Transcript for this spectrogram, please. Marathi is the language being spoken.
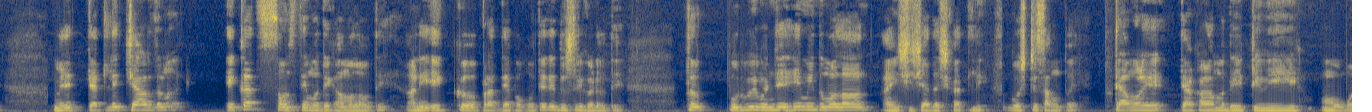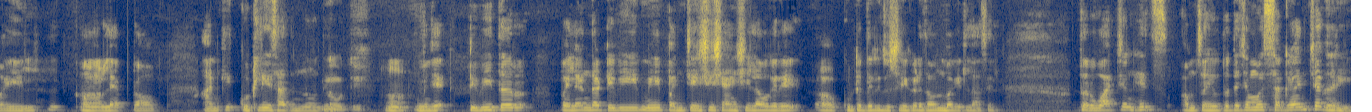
म्हणजे त्यातले चार जण एकाच संस्थेमध्ये कामाला होते आणि एक प्राध्यापक होते ते दुसरीकडे होते. तर पूर्वी म्हणजे हे मी तुम्हाला ऐंशीच्या दशकातली गोष्टी सांगतोय. त्यामुळे त्या काळामध्ये टी व्ही मोबाईल लॅपटॉप आणखी कुठलीही साधन नव्हते. नव्हती. म्हणजे टी व्ही तर पहिल्यांदा टी व्ही मी पंच्याऐंशी शहाऐंशीला वगैरे कुठेतरी दुसरीकडे जाऊन बघितलं असेल. तर वाचन हेच आमचं हे होतं. त्याच्यामुळे सगळ्यांच्या घरी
